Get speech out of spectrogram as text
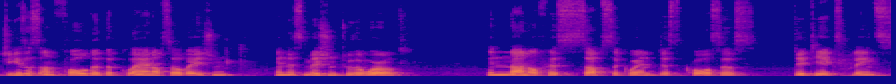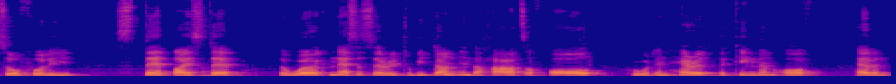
Jesus unfolded the plan of salvation and his mission to the world. In none of his subsequent discourses did he explain so fully, step by step, the work necessary to be done in the hearts of all who would inherit the kingdom of heaven.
